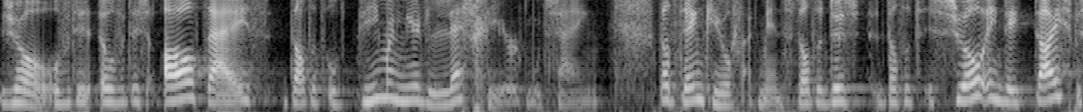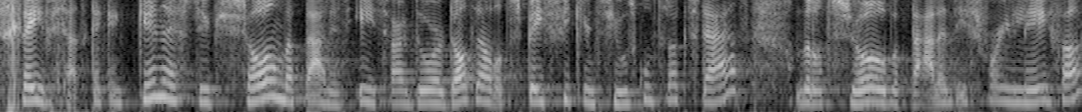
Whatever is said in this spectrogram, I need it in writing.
zo. Of het, is, of het is altijd dat het op die manier de les geleerd moet zijn. Dat denken heel vaak mensen. Dat het dus dat het zo in details beschreven staat. Kijk, en kinderen is natuurlijk zo'n bepalend iets, waardoor dat wel wat specifiek in het zielscontract staat. Omdat het zo bepalend is voor je leven.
